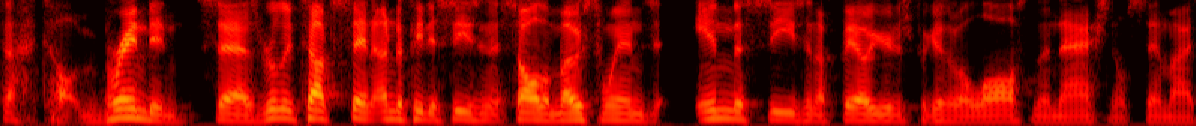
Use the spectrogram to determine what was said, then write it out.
not Dalton. Brendan says really tough to say an undefeated season that saw the most wins in the season a failure just because of a loss in the national semis.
